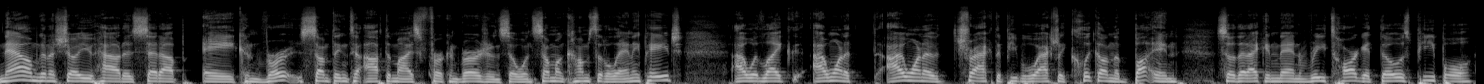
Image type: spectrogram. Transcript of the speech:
Now I'm going to show you how to set up a convert something to optimize for conversion. So when someone comes to the landing page, I would like I want to I want to track the people who actually click on the button so that I can then retarget those people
